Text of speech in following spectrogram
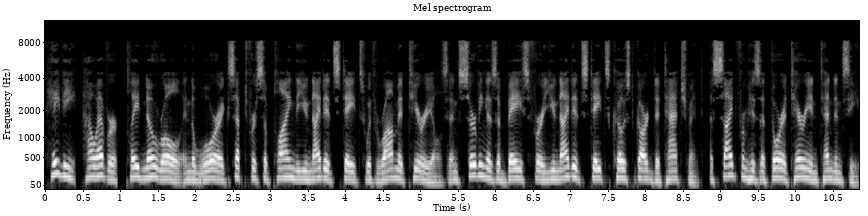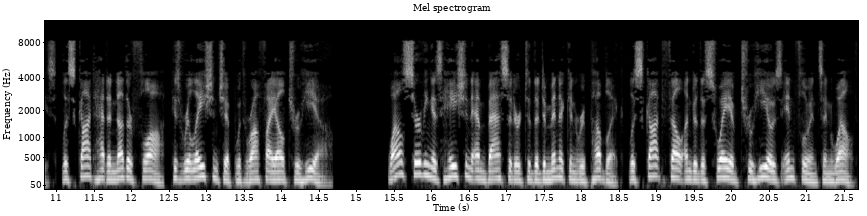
Haiti, however, played no role in the war except for supplying the United States with raw materials and serving as a base for a United States Coast Guard detachment. Aside from his authoritarian tendencies, Lescot had another flaw his relationship with Rafael Trujillo. While serving as Haitian ambassador to the Dominican Republic, Lescot fell under the sway of Trujillo's influence and wealth.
